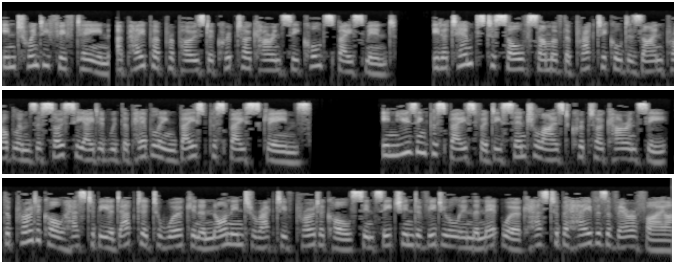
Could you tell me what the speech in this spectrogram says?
In 2015, a paper proposed a cryptocurrency called SpaceMint. It attempts to solve some of the practical design problems associated with the pebbling-based PSpace schemes. In using PSpace for decentralized cryptocurrency, the protocol has to be adapted to work in a non-interactive protocol since each individual in the network has to behave as a verifier.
